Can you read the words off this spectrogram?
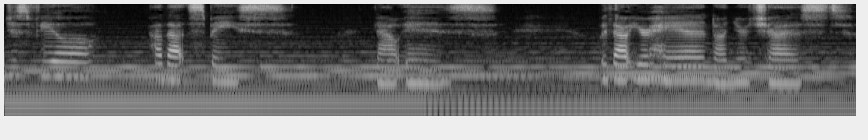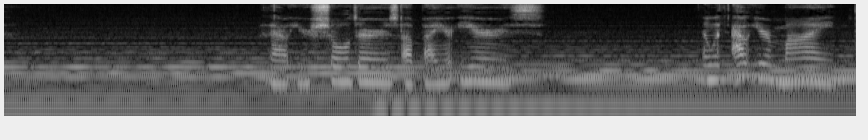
Just feel how that space now is without your hand on your chest, without your shoulders up by your ears, and without your mind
